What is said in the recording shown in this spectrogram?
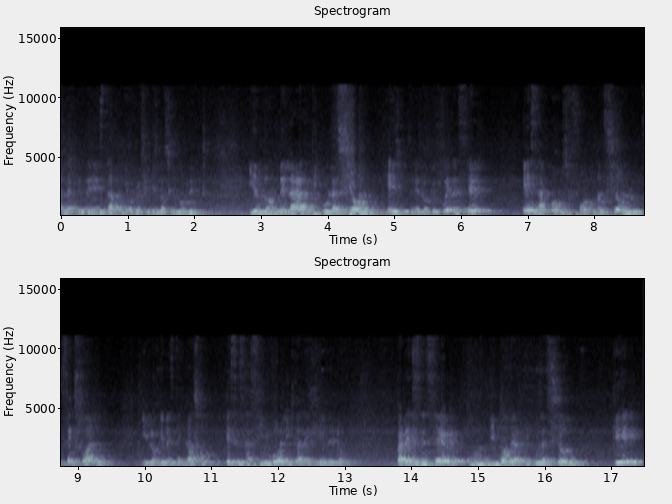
a la que me estaba yo refiriendo hace un momento. Y en donde la articulación entre lo que puede ser esa conformación sexual y lo que en este caso es esa simbólica de género, parece ser un tipo de articulación que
